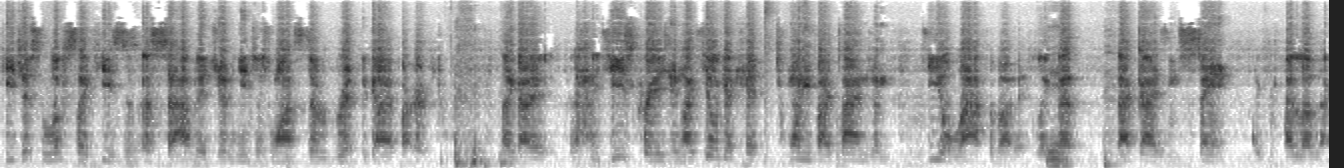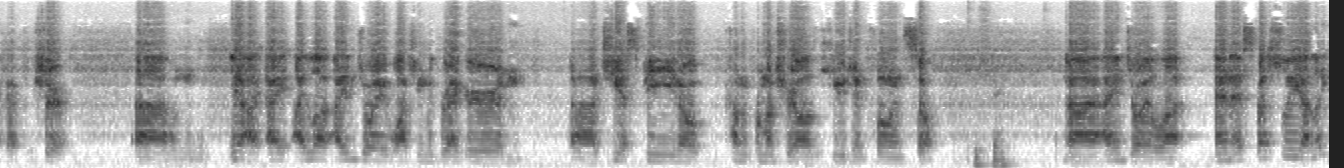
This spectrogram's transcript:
He just looks like he's a savage, and he just wants to rip the guy apart. Like I, he's crazy, and like he'll get hit twenty five times, and he'll laugh about it. Like Yeah. that. That guy's insane. Like I love that guy for sure. Um, you know, I, I, I love. I enjoy watching McGregor and uh, GSP. You know, coming from Montreal is a huge influence. So For sure. uh, I enjoy it a lot, and especially I like.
